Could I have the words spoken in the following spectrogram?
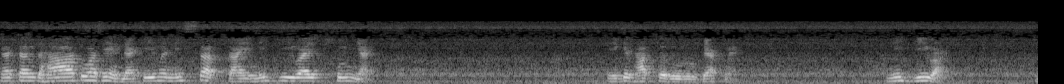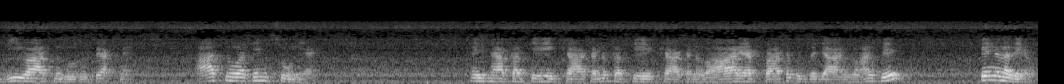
නැත්නම් ධාතු වශයෙන් දැකීම නිස්සත්යි නිජීවයි ශුන්‍යයි. ඒකේ සත්ව රූපයක් නැහැ. නිජීවයි. ජීවාත්ම රූපයක් නැහැ. ආත්ම වශයෙන් ශූන්‍යයි. එනිසා ප්‍රතිවේක්ෂා කරන ප්‍රතිවේක්ෂා කරන වාරයක් වාස බුද්ධජාන වහන්සේ පෙන්වලා දෙනවා.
